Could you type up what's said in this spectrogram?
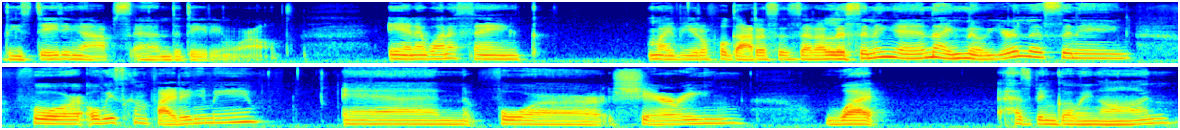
these dating apps and the dating world. And I want to thank my beautiful goddesses that are listening in. I know you're listening for always confiding in me and for sharing what has been going on,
